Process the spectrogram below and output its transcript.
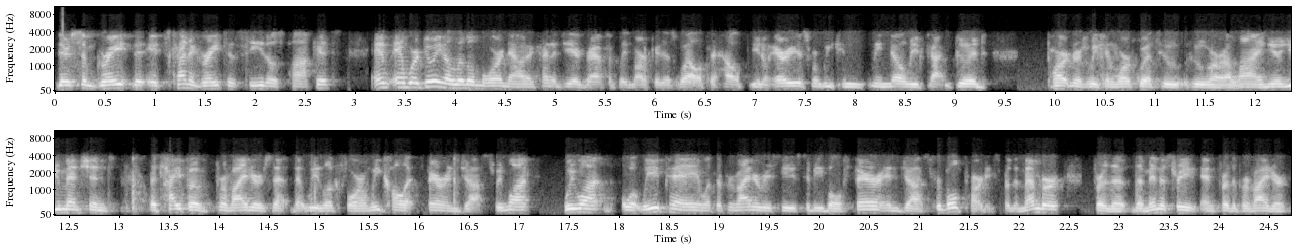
there's some great. It's kind of great to see those pockets, and and we're doing a little more now to kind of geographically market as well to help you know areas where we can we know we've got good partners we can work with who who are aligned. You know, you mentioned the type of providers that that we look for, and we call it fair and just. We want we want what we pay and what the provider receives to be both fair and just for both parties, for the member, for the the ministry, and for the provider.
